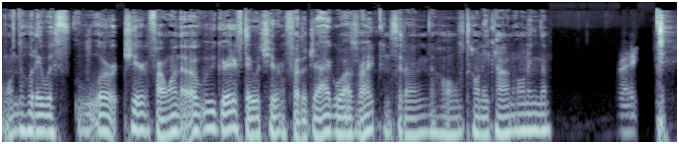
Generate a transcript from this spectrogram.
I wonder who they was, were cheering for. I wonder, it would be great if they were cheering for the Jaguars, right? Considering the whole Tony Khan owning them. Right.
